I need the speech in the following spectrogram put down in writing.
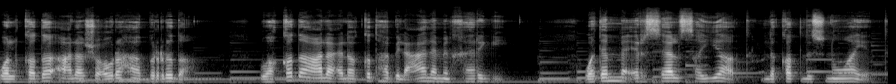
والقضاء على شعورها بالرضا وقضى على علاقتها بالعالم الخارجي وتم إرسال صياد لقتل سنو وايت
